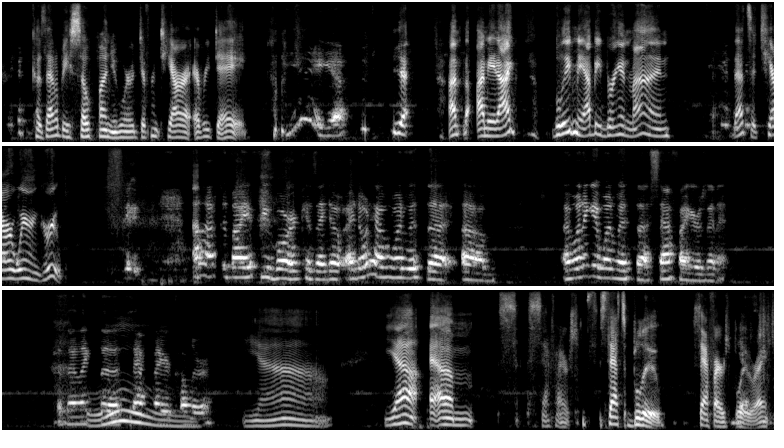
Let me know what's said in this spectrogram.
because that'll be so fun. You wear a different tiara every day. yeah. Yeah. I, I mean, I believe me, I'd be bringing mine. That's a tiara wearing group. I'll have to buy a few more because I don't I don't have one with the um I want to get one with uh, sapphires in it because I like the sapphire color. Yeah. Yeah. Um sapphires. That's blue. Sapphire's blue, Yes. right?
